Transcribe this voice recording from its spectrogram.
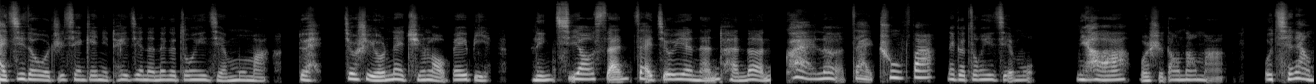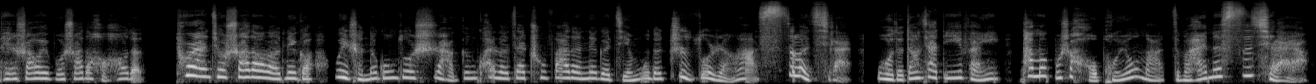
还记得我之前给你推荐的那个综艺节目吗？对，就是由那群老 baby 零七幺三再就业男团的《快乐再出发》那个综艺节目。你好啊，我是当当妈。我前两天刷微博刷的好好的，突然就刷到了那个魏晨的工作室啊，跟《快乐再出发》的那个节目的制作人啊撕了起来。我的当下第一反应，他们不是好朋友吗？怎么还能撕起来啊？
